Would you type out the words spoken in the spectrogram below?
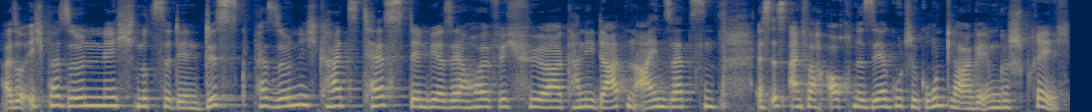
Also ich persönlich nutze den DISC-Persönlichkeitstest, den wir sehr häufig für Kandidaten einsetzen. Es ist einfach auch eine sehr gute Grundlage im Gespräch.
